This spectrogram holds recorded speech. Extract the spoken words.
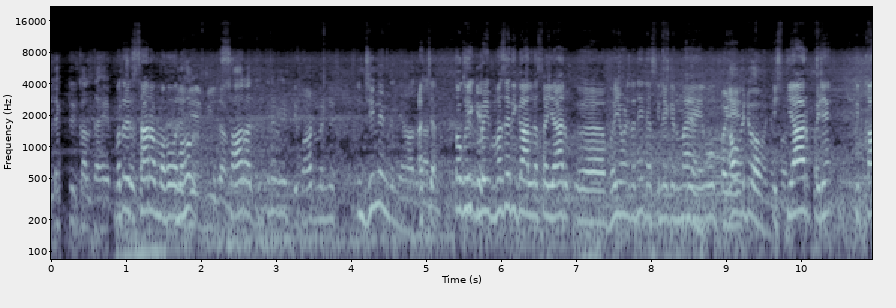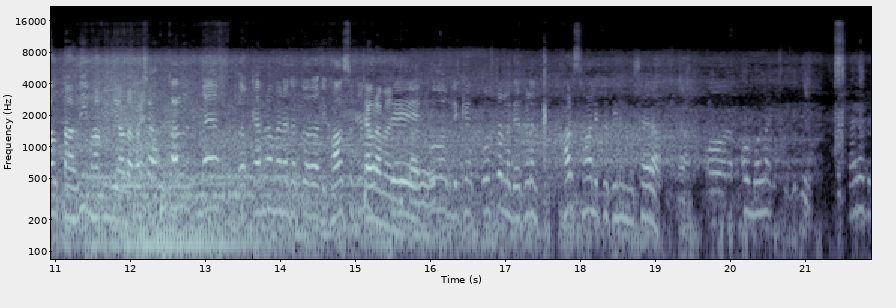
इलेक्ट्रिकल दहे मतलब सारा माहौल सारा जितने भी डिपार्टमेंट इंजीनियरिंग के लिहाज अच्छा तो कोई भाई मज़े की गाल दसा यार भाई होने तो नहीं दसी लेकिन मैं वो पढ़े इश्तियार पढ़े कि कल तहजीब हाफिज याद आता अच्छा कल मैं कैमरा मैन अगर तो दिखा सके कैमरा मैन वो लिखे पोस्टर लगे खड़े हर साल एक दिन मुशायरा। हाँ। और बोलना मुशायरा तो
